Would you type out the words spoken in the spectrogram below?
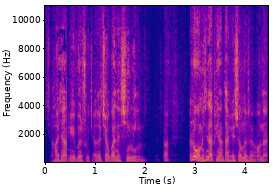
就好像有一本书叫做《浇灌的心灵》，就是说。他说：“我们现在培养大学生的时候呢，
